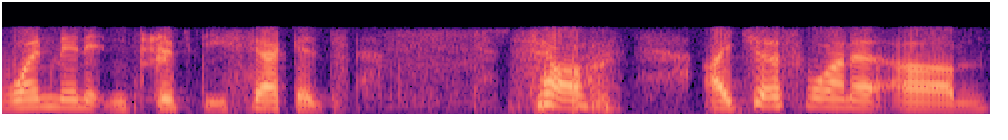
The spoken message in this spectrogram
one minute and fifty seconds. So I just want to. um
